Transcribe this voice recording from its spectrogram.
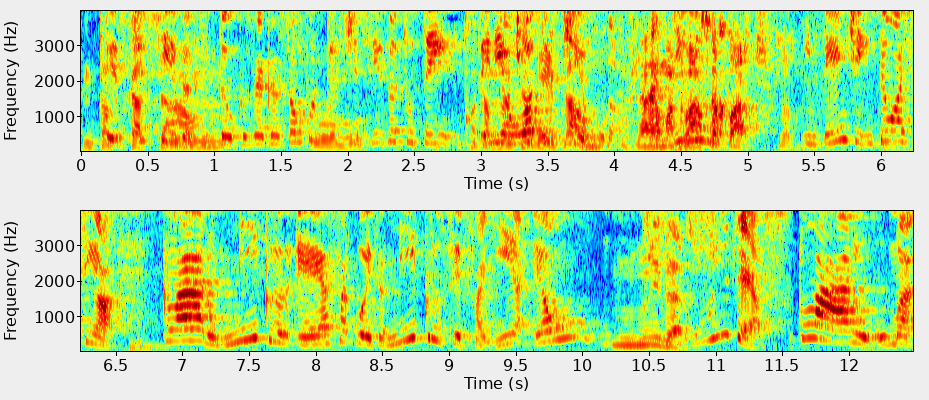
Pesticidas. Intoxicação por por pesticida, tu, tem, tu teria outro ambiental. tipo. Não, já é uma Aquilo classe à não- parte. Entende? Então, assim, ó, claro, micro é essa coisa. Microcefalia é um, Um universo. um universo. Claro, uma,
